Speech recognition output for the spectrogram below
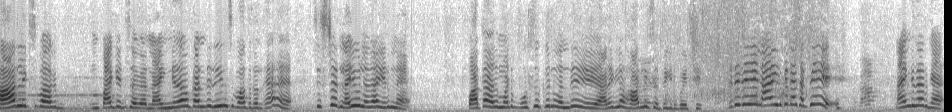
ஹார்லிக்ஸ் பாக்கெட் சகர் நான் இங்கே தான் உட்காந்து ரீல்ஸ் பார்த்துட்டு வந்தேன். சிஸ்டர் லைவில் தான் இருந்தேன். பார்த்தா அது மட்டும் பொசுக்குன்னு வந்து அரை கிலோ ஹார்லிக்ஸ் தூக்கிட்டு போயிடுச்சு. நான் இருக்கட்டா சக்தி? நான் இங்கே தான் இருக்கேன்.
